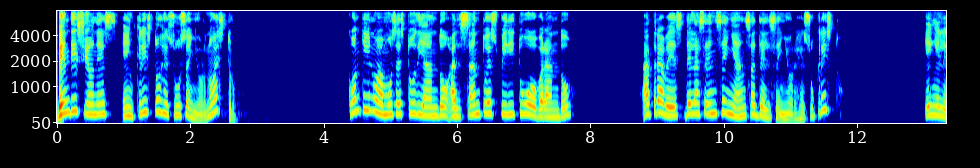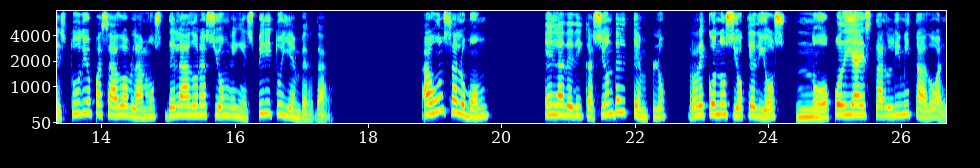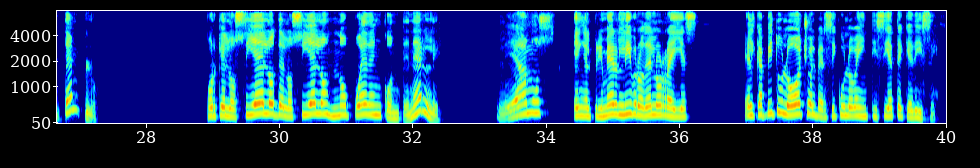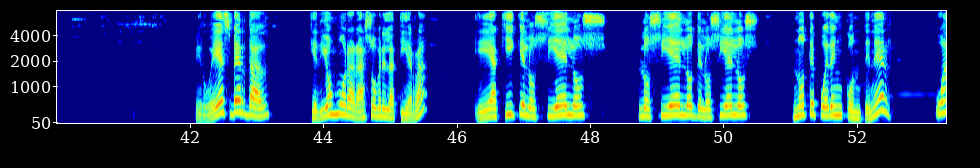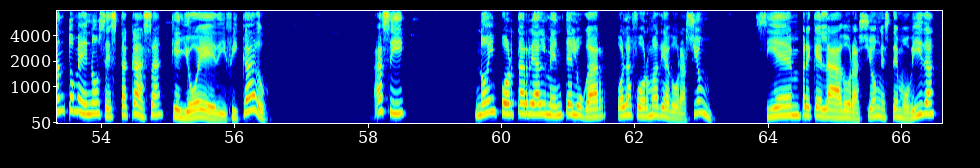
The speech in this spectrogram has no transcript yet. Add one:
Bendiciones en Cristo Jesús, Señor nuestro. Continuamos estudiando al Santo Espíritu obrando a través de las enseñanzas del Señor Jesucristo. En el estudio pasado hablamos de la adoración en espíritu y en verdad. Aún Salomón, en la dedicación del templo, reconoció que Dios no podía estar limitado al templo porque los cielos de los cielos no pueden contenerle. Leamos en el primer libro de los reyes, el capítulo 8, el versículo 27 que dice, Pero es verdad que Dios morará sobre la tierra. He aquí que los cielos, los cielos de los cielos no te pueden contener, cuanto menos esta casa que yo he edificado. Así no importa realmente el lugar o la forma de adoración, siempre que la adoración esté movida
